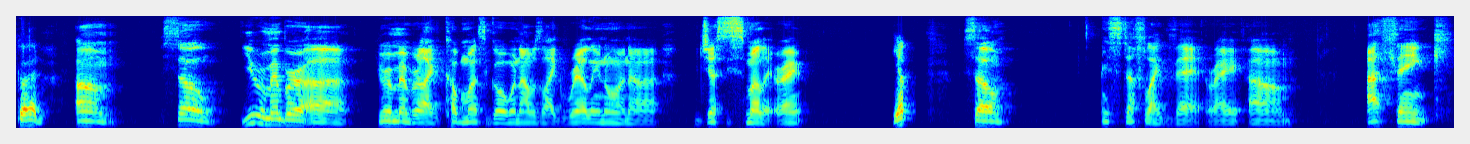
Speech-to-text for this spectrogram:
Go ahead. Um, so you remember, uh, you remember like a couple months ago when I was like railing on uh Jussie Smollett, right? Yep. So it's stuff like that, right? Um, I think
